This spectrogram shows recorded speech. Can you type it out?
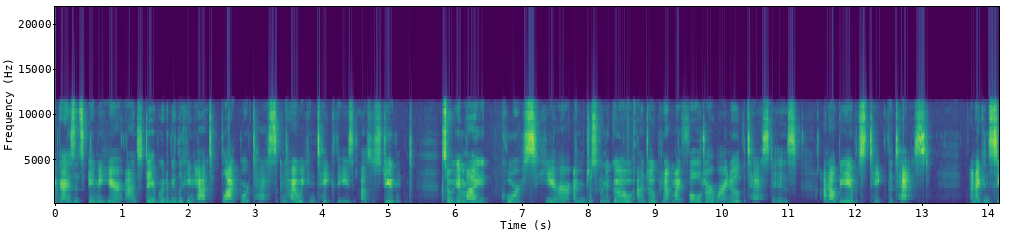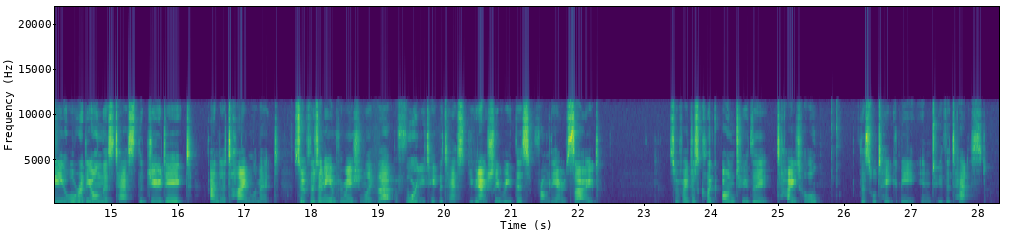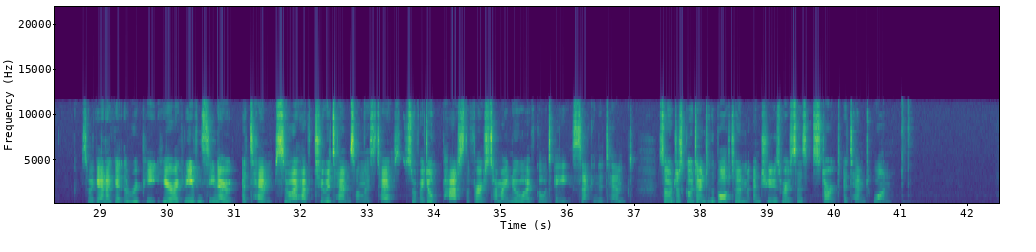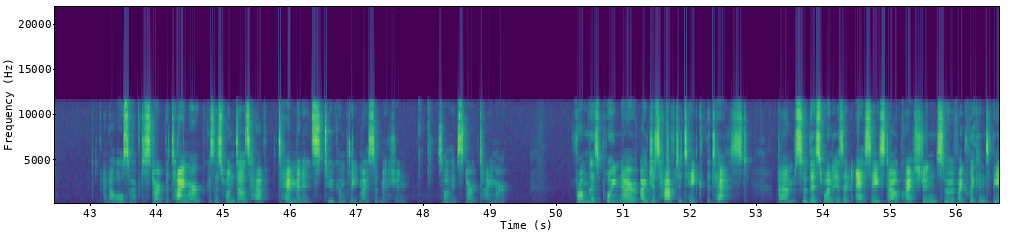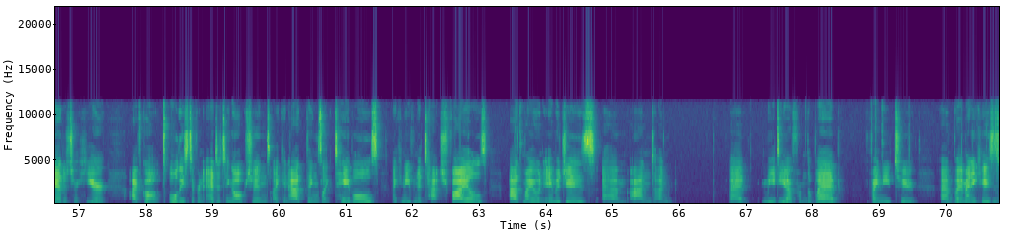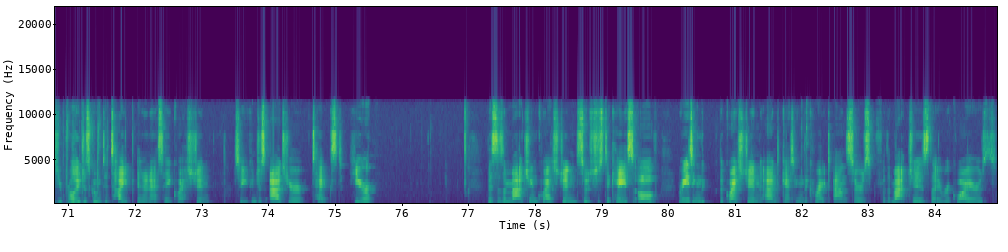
Hi guys, it's Amy here and today we're going to be looking at Blackboard tests and how we can take these as a student. So in my course here, I'm just going to go and open up my folder where I know the test is and I'll be able to take the test. And I can see already on this test the due date and a time limit. So if there's any information like that before you take the test, you can actually read this from the outside. So if I just click onto the title, this will take me into the test. So again, I get the repeat here. I can even see now attempts. So I have two attempts on this test. So if I don't pass the first time, I know I've got a second attempt. So I'll just go down to the bottom and choose where it says start attempt one. And I'll also have to start the timer because this one does have 10 minutes to complete my submission. So I'll hit start timer. From this point now, I just have to take the test. Um, so this one is an essay style question. So if I click into the editor here, I've got all these different editing options. I can add things like tables, I can even attach files, add my own images um, and, and uh, media from the web if I need to. Um, but in many cases, you're probably just going to type in an essay question. So you can just add your text here. This is a matching question, so it's just a case of reading the, the question and getting the correct answers for the matches that it requires.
